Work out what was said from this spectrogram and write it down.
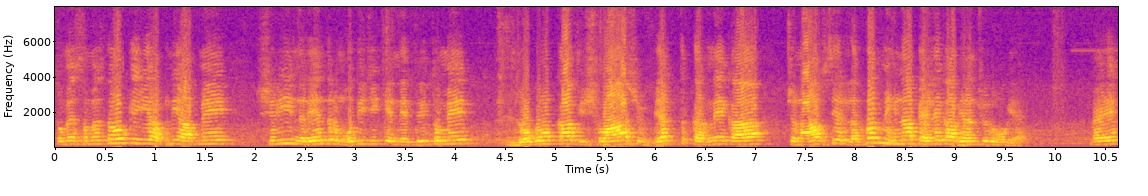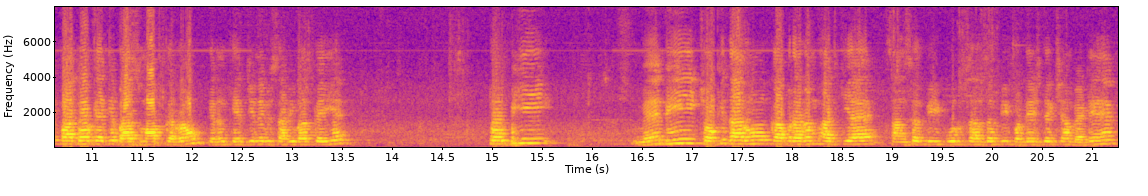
तो मैं समझता हूँ कि ये अपने आप में श्री नरेंद्र मोदी जी के नेतृत्व में लोगों का विश्वास व्यक्त करने का चुनाव से लगभग महीना पहले का अभियान शुरू हो गया है। मैं एक बात और कह के बात समाप्त कर रहा हूँ। किरण खेत जी ने भी सारी बात कही है। तो भी मैं भी चौकीदार हूँ, का प्रारंभ आज किया है। सांसद भी, पूर्व सांसद भी, प्रदेश अध्यक्ष यहाँ बैठे हैं।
